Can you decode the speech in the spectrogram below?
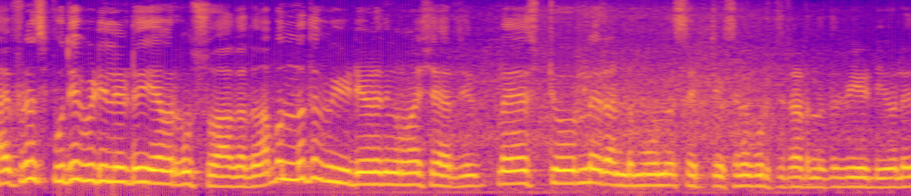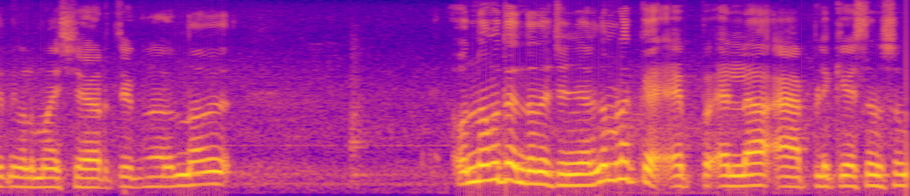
ഹായ് ഫ്രണ്ട്സ് പുതിയ വീഡിയോയിലോട്ട് ഏവർക്കും സ്വാഗതം. അപ്പോൾ ഇന്നത്തെ വീഡിയോയിൽ നിങ്ങളുമായി ഷെയർ ചെയ്ത് പ്ലേ സ്റ്റോറിൽ രണ്ട് മൂന്ന് സെറ്റിങ്സിനെ കുറിച്ചിട്ടാണ് ഇന്നത്തെ വീഡിയോയിൽ നിങ്ങളുമായി ഷെയർ ചെയ്തത് ഒന്നത് ഒന്നാമത്തെ എന്താണെന്ന് വെച്ച് കഴിഞ്ഞാൽ നമ്മളൊക്കെ എല്ലാ ആപ്ലിക്കേഷൻസും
